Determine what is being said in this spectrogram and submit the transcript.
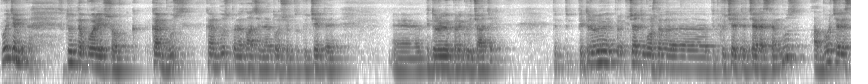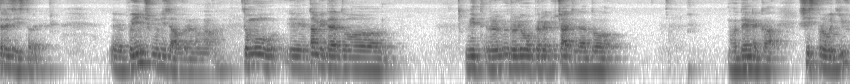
Потім тут наборі йшов канбус. Канбус призначений для того, щоб підключити е, підрульовий переключатель. Під- під- Підрульовий переключатель можна е, підключити через канбус або через резистори. Е, По-іншому не можна Тому там йде до, від рульового переключателя до годинника 6 проводів.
